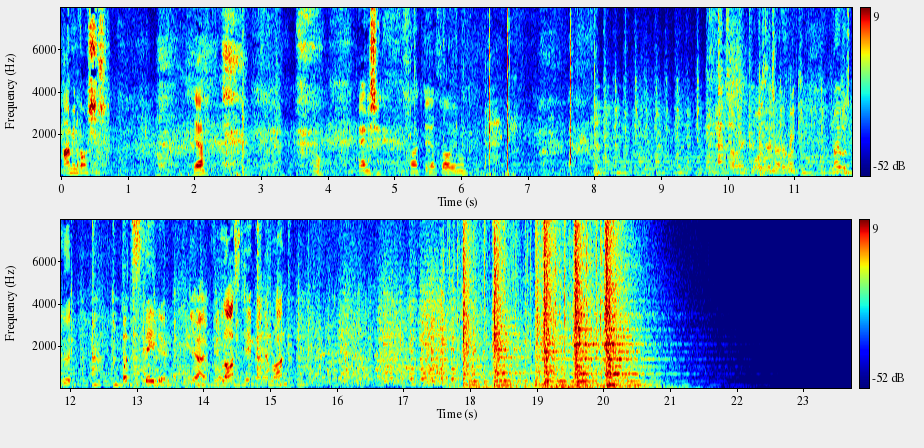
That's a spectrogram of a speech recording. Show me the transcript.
Armin Rausch. Ja? Oh, Dankeschön. Fuck, Digga, sorry, Mann. Was it quick? No, it was good. But stay there. Yeah, we lost him in the run.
